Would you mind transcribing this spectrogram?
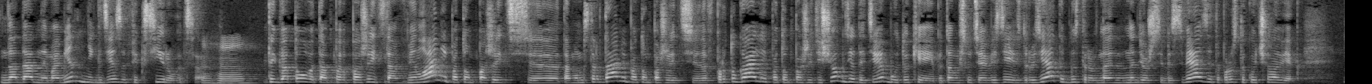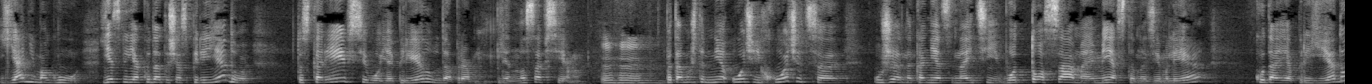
на данный момент нигде зафиксироваться. Угу. Ты готова там пожить там в Милане, потом пожить э, там в Амстердаме, потом пожить в Португалии, потом пожить еще где-то, и тебе будет окей, потому что у тебя везде есть друзья, ты быстро найдешь себе связи, ты просто такой человек. Я не могу. Если я куда-то сейчас перееду, то, скорее всего, я перееду туда прям, блин, на совсем. Угу. Потому что мне очень хочется уже наконец найти вот то самое место на Земле, куда я приеду,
